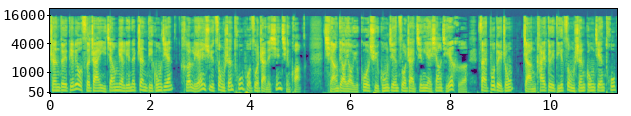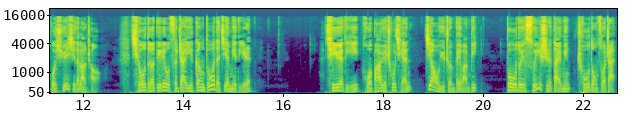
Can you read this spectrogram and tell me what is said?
针对第六次战役将面临的阵地攻坚和连续纵深突破作战的新情况，强调要与过去攻坚作战经验相结合，在部队中展开对敌纵深攻坚突破学习的浪潮。求得第六次战役更多的歼灭敌人。七月底或八月初前，教育准备完毕，部队随时待命出动作战。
